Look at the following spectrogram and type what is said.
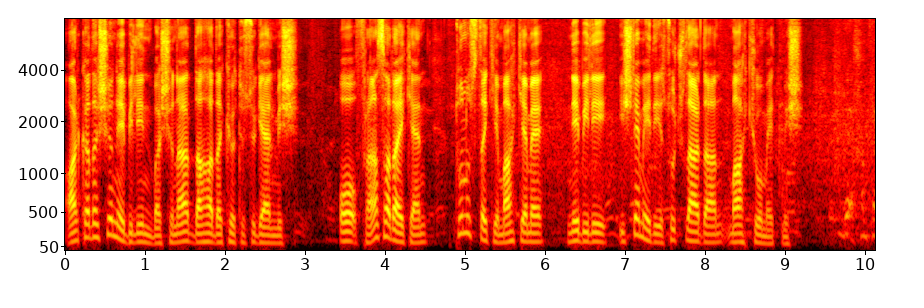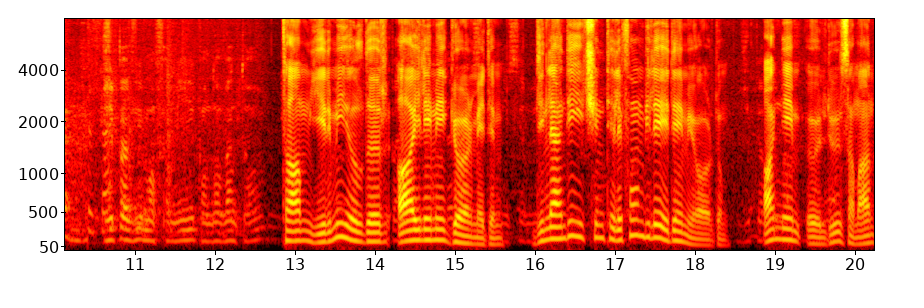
Arkadaşı Nebil'in başına daha da kötüsü gelmiş. O Fransa'dayken Tunus'taki mahkeme Nebil'i işlemediği suçlardan mahkum etmiş. J'ai pas vu ma famille pendant 20 ans. Tam 20 yıldır ailemi görmedim. Dinlendiği için telefon bile edemiyordum. Annem öldüğü zaman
